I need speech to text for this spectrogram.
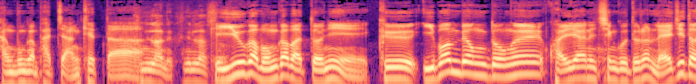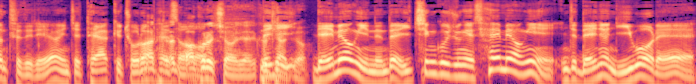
당분간 받지 않겠다. 큰일 나네, 큰일 났어. 그 이유가 뭔가 봤더니 그 입원 병동을 관리하는 친구들은 레지던트들이에요. 이제 대학교 졸업해서. 아, 아, 그렇죠. 예, 그렇게 하죠. 이, 네 명이 있는데 이 친구 중에 세 명이 이제 내년 2월에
